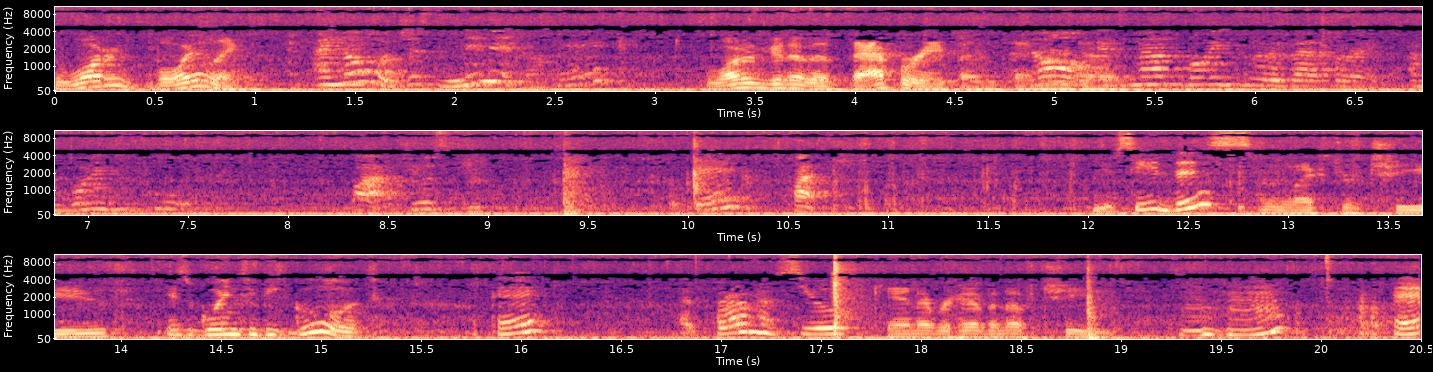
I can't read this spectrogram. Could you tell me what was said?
The water's boiling. I know, just a minute, okay? The water's gonna evaporate by the time No, you're it's not going to evaporate. I'm going to cool it. Watch, see. Okay? Watch. You see this A little extra cheese. is going to be good. Okay? I promise you. Can't ever have enough cheese. Mm-hmm. Okay,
